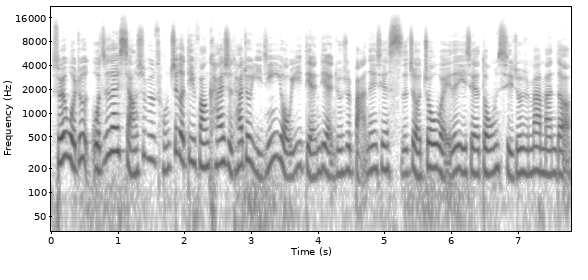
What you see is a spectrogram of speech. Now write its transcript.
所以我就我就在想，是不是从这个地方开始，他就已经有一点点，就是把那些死者周围的一些东西，就是慢慢的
